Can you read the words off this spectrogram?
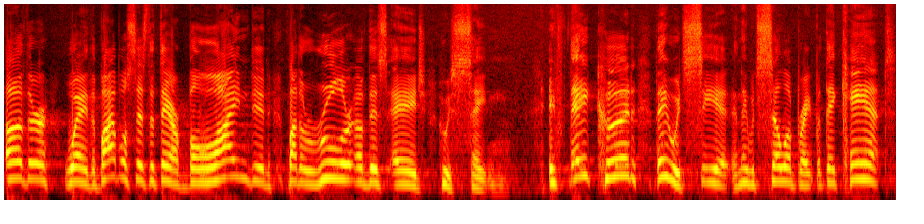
other way. The Bible says that they are blinded by the ruler of this age, who is Satan. If they could, they would see it and they would celebrate, but they can't.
